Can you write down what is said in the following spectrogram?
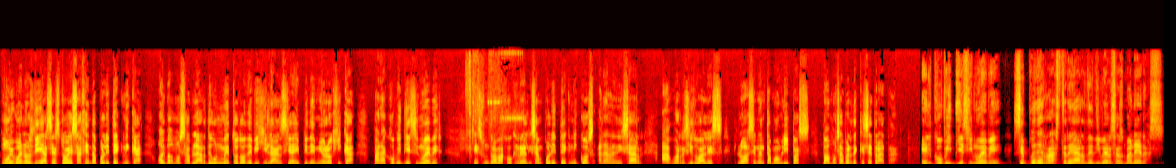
Muy buenos días, esto es Agenda Politécnica. Hoy vamos a hablar de un método de vigilancia epidemiológica para COVID-19. Es un trabajo que realizan politécnicos al analizar aguas residuales. Lo hacen en Tamaulipas. Vamos a ver de qué se trata. El COVID-19 se puede rastrear de diversas maneras.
